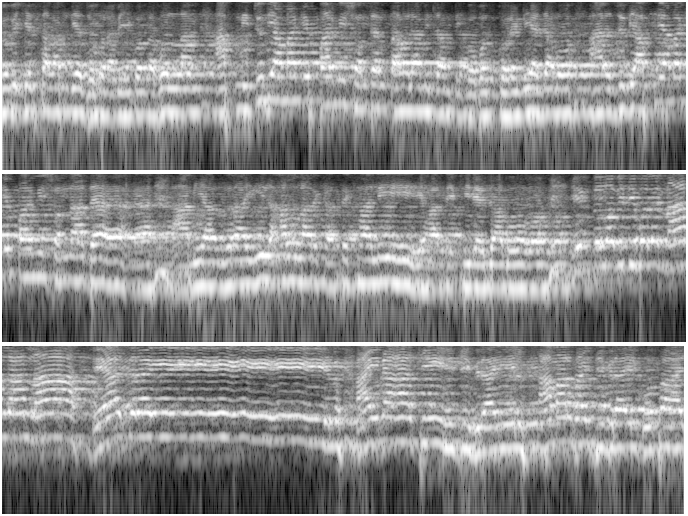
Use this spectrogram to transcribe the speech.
নবীকে সালাম দিয়ে যখন আমি এই কথা বললাম, আপনি যদি আমাকে পারমিশন দেন, তাহলে আমি জানটি কবজ করে নিয়ে যাব। আর যদি আপনি আমাকে পারমিশন না দেন, আমি আজরাইল আল্লাহর কাছে খালি হাতে ফিরে যাব। কিন্তু নবীজি বলে, না না না আজরাইল জিব্রাইল আইনা আখি জিব্রাইল। আমার ভাই জিব্রাইল কোথায়?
